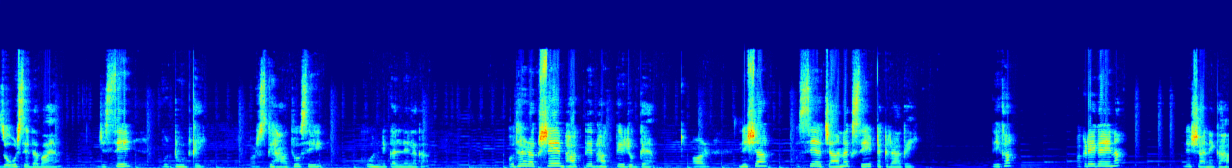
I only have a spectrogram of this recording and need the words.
ज़ोर से दबाया। जिससे वो टूट गई और उसके हाथों से खून निकलने लगा। उधर अक्षय भागते भागते रुक गया और निशा उससे अचानक से टकरा गई। देखा? पकड़े गए ना? निशा ने कहा।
